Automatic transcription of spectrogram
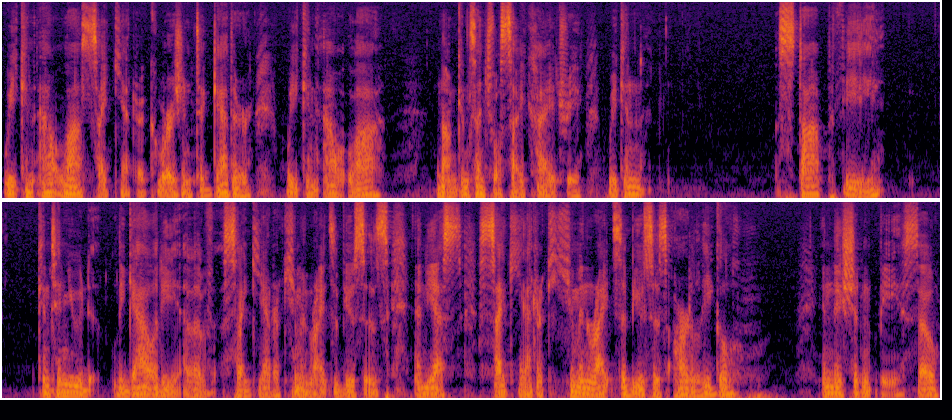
we can outlaw psychiatric coercion. Together we can outlaw non consensual psychiatry. We can stop the continued legality of psychiatric human rights abuses. And yes, psychiatric human rights abuses are legal and they shouldn't be. So,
